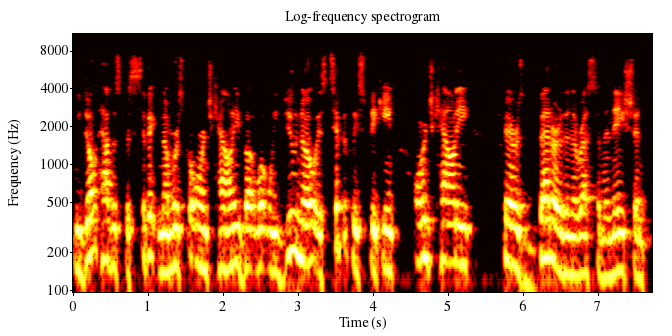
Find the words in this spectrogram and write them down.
We don't have the specific numbers for Orange County, but what we do know is typically speaking, Orange County fares better than the rest of the nation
